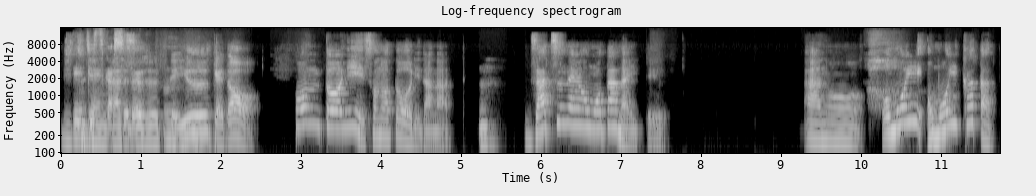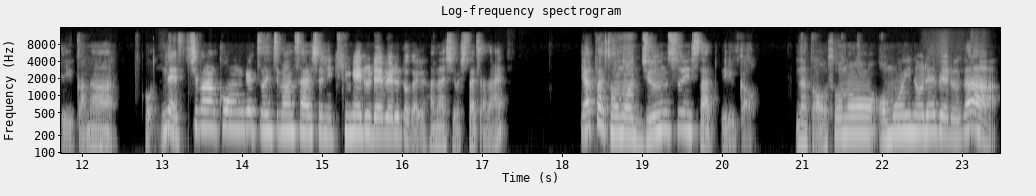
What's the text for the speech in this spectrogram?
実現化するって言うけど、本当にその通りだな。うん。雑念を持たないっていう。あの、思い、思い方っていうかな。こうね、一番今月の一番最初に決めるレベルとかいう話をしたじゃない？やっぱりその純粋さっていうか、なんかその思いのレベルが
